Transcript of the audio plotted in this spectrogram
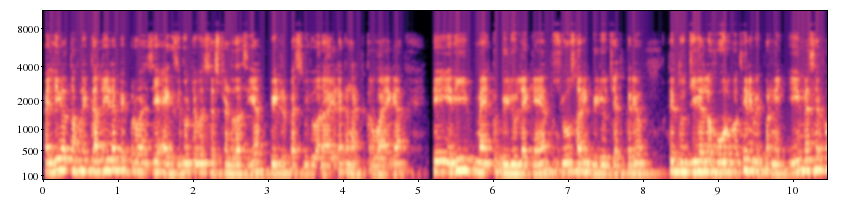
ਪਹਿਲੀ ਗੱਲ ਤਾਂ ਹੁਣ ਇਹ ਕੱਲ ਜਿਹੜਾ ਪੇਪਰ ਹੋਇਆ ਸੀ ਐਗਜ਼ੀਕਿਊਟਿਵ ਅਸਿਸਟੈਂਟ ਦਾ ਸੀਗਾ ਪੀਟਰ ਪੈਸਵੀ ਦੁਆਰਾ ਜਿਹੜਾ ਕੰਡਕਟ ਕਰਵਾਇਆ ਗਿਆ। ਤੇ ਇਹਦੀ ਮੈਂ ਇੱਕ ਵੀਡੀਓ ਲੈ ਕੇ ਆਇਆ ਤੁਸੀਂ ਉਹ ਸਾਰੀ ਵੀਡੀਓ ਚੈੱਕ ਕਰਿਓ। ਤੇ ਦੂਜੀ ਗੱਲ ਹੋਰ ਬਥੇਰੇ ਪੇਪਰ ਨੇ। ਇਹ ਮੈਂ ਸਿਰਫ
